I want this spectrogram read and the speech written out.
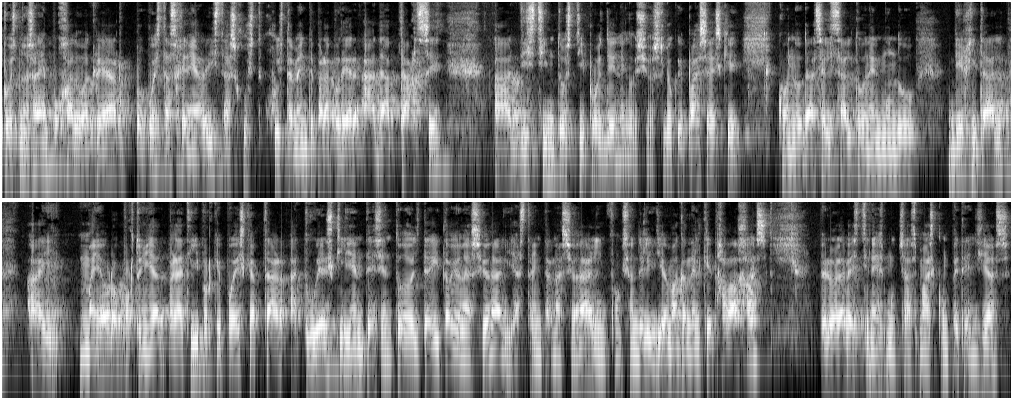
pues nos ha empujado a crear propuestas generalistas justamente para poder adaptarse a distintos tipos de negocios. Lo que pasa es que cuando das el salto en el mundo digital hay mayor oportunidad para ti porque puedes captar a tu vez clientes en todo el territorio nacional y hasta internacional en función del idioma con el que trabajas, pero a la vez tienes muchas más competencias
